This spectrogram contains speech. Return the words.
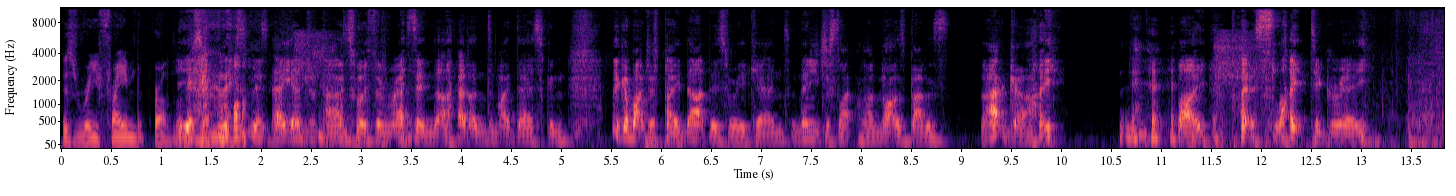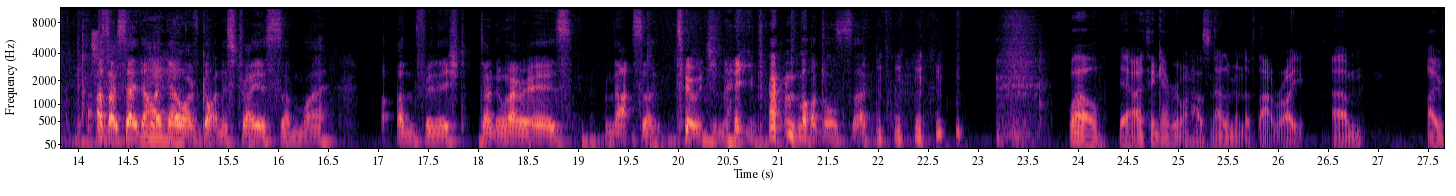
Just reframe the problem yeah, this, this 800 pounds worth of resin that I had under my desk, and I think I might just paint that this weekend. And then you're just like, well, I'm not as bad as that guy by by a slight degree. As I say that, I know I've got an Astraeus somewhere unfinished. Don't know where it is, and that's a 280 pound model. So Well, yeah, I think everyone has an element of that, right? Um, I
